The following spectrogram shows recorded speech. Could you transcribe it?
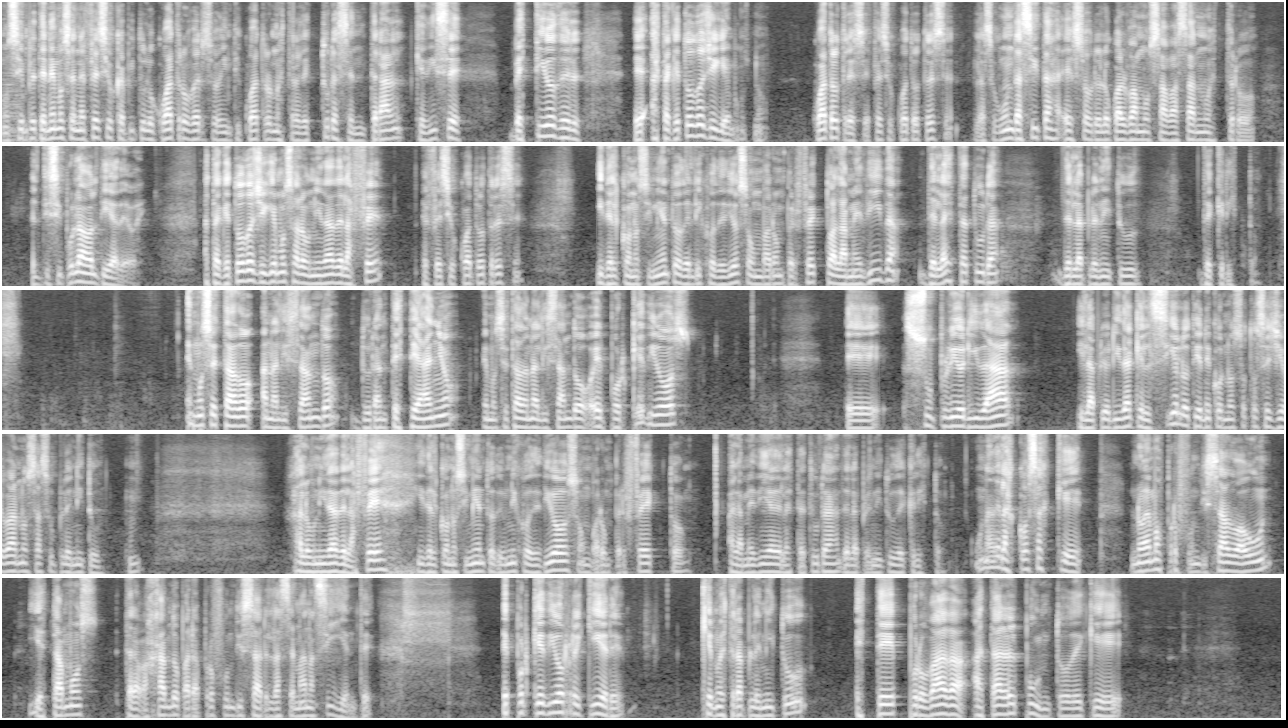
Como siempre tenemos en Efesios capítulo 4, verso 24, nuestra lectura central que dice, vestidos del, eh, hasta que todos lleguemos, ¿no? 4.13, Efesios 4.13, la segunda cita es sobre lo cual vamos a basar nuestro, el discipulado el día de hoy. Hasta que todos lleguemos a la unidad de la fe, Efesios 4.13, y del conocimiento del Hijo de Dios a un varón perfecto a la medida de la estatura de la plenitud de Cristo. Hemos estado analizando durante este año, hemos estado analizando el por qué Dios, eh, su prioridad y la prioridad que el cielo tiene con nosotros es llevarnos a su plenitud. A la unidad de la fe y del conocimiento de un Hijo de Dios, a un varón perfecto, a la medida de la estatura de la plenitud de Cristo. Una de las cosas que no hemos profundizado aún y estamos trabajando para profundizar en la semana siguiente es porque Dios requiere que nuestra plenitud esté probada a tal punto de que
